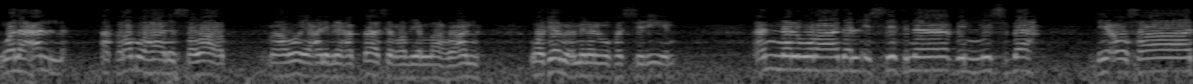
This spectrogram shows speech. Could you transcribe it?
ولعل أقربها للصواب ما روي عن ابن عباس رضي الله عنه وجمع من المفسرين أن المراد الاستثناء بالنسبة لعصاة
